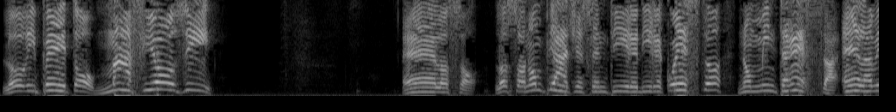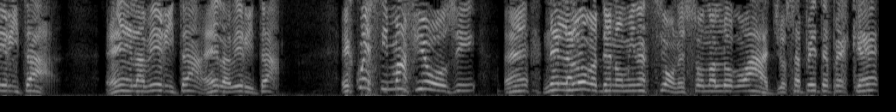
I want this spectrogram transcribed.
Lo ripeto, mafiosi. Eh, lo so, lo so, non piace sentire dire questo, non mi interessa, è la verità, è la verità, è la verità. E questi mafiosi eh, nella loro denominazione sono a loro agio, sapete perché?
